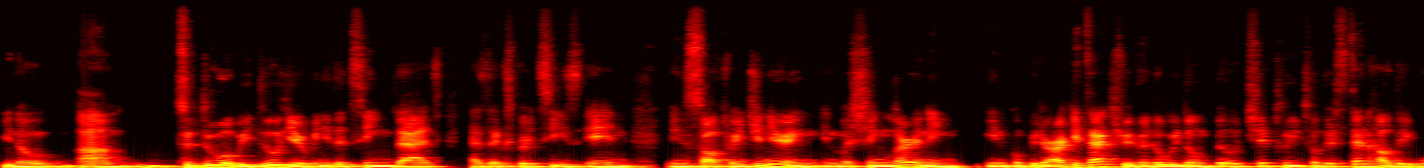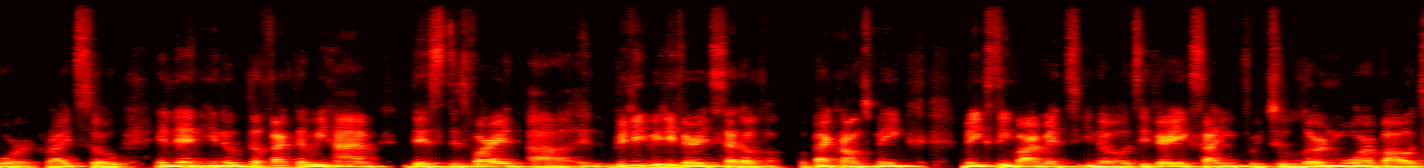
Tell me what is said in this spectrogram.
You know, um, to do what we do here, we need a team that has expertise in in software engineering, in machine learning, in computer architecture. Even though we don't build chips, we need to understand how they work, right? So, and then you know the fact that we have this this varied, uh, really really varied set of backgrounds make makes the environment, you know, it's very exciting for you to learn more about,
